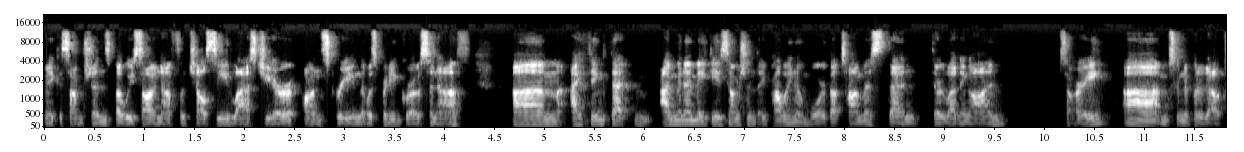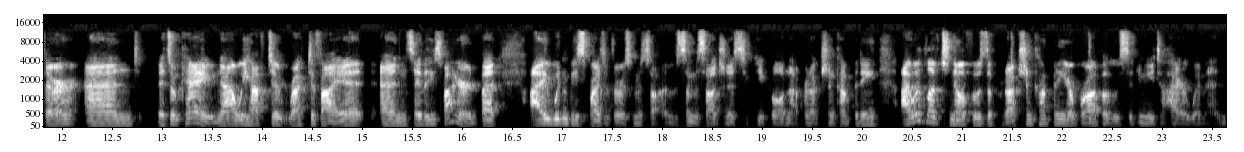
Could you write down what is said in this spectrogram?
make assumptions, but we saw enough with Chelsea last year on screen that was pretty gross enough. Um, I think that I'm going to make the assumption they probably know more about Thomas than they're letting on. Sorry. Uh, I'm just going to put it out there. And it's okay. Now we have to rectify it and say that he's fired. But I wouldn't be surprised if there was some, some misogynistic people in that production company. I would love to know if it was the production company or Bravo who said you need to hire women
